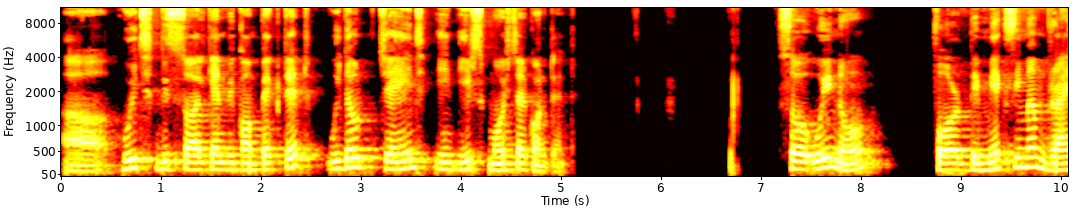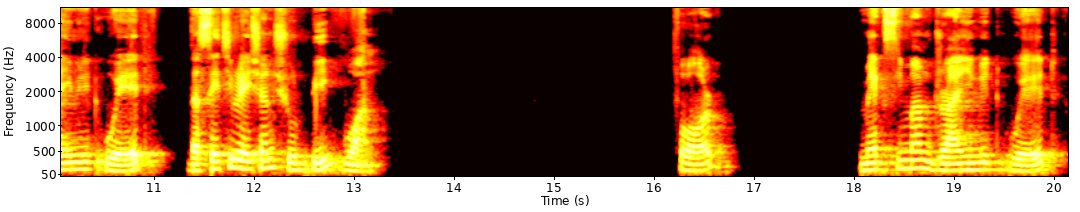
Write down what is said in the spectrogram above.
uh, which this soil can be compacted without change in its moisture content. So we know for the maximum dry unit weight the saturation should be 1 for maximum dry unit weight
